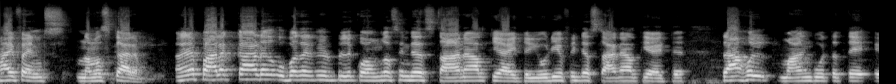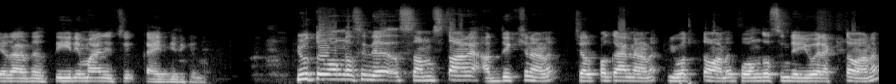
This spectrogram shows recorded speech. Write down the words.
ഹായ് ഫ്രണ്ട്സ് നമസ്കാരം. അങ്ങനെ പാലക്കാട് ഉപതെരഞ്ഞെടുപ്പിൽ കോൺഗ്രസിന്റെ സ്ഥാനാർത്ഥിയായിട്ട് യു ഡി എഫിന്റെ സ്ഥാനാർത്ഥിയായിട്ട് രാഹുൽ മാൻകൂട്ടത്തെ ഏതാണ്ട് തീരുമാനിച്ചു കഴിഞ്ഞിരിക്കുന്നു. യൂത്ത് കോൺഗ്രസിന്റെ സംസ്ഥാന അധ്യക്ഷനാണ് ചെറുപ്പക്കാരനാണ് യുവത്വമാണ് കോൺഗ്രസിന്റെ യുവരക്തമാണ്.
